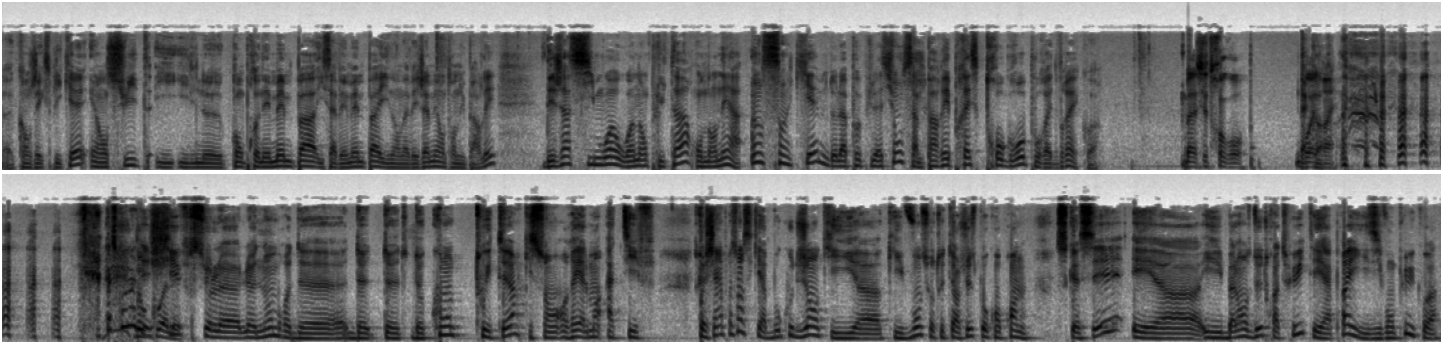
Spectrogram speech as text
euh, quand j'expliquais. Et ensuite, ils, ne comprenaient même pas, ils savaient même pas, ils n'en avaient jamais entendu parler. Déjà six mois ou un an plus tard, on en est à un cinquième de la population. Ça me paraît presque trop gros pour être vrai, quoi. Bah, c'est trop gros. D'accord. Est-ce qu'on a des chiffres sur le, nombre de, de, comptes Twitter qui sont réellement actifs? Que j'ai l'impression qu'il y a beaucoup de gens qui, euh, qui vont sur Twitter juste pour comprendre ce que c'est et euh, ils balancent deux trois tweets et après ils y vont plus quoi.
